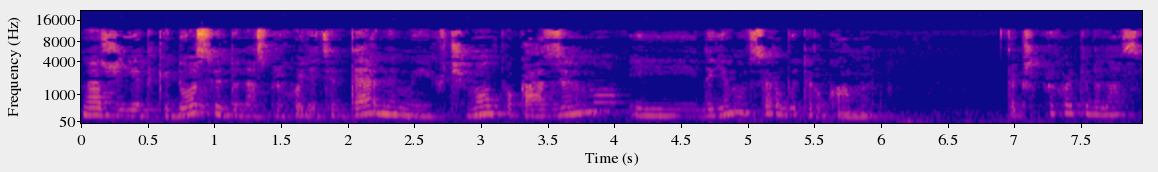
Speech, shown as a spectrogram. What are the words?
У нас вже є такий досвід, до нас приходять інтерни, ми їх вчимо, показуємо і даємо все робити руками. Так що приходьте до нас.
